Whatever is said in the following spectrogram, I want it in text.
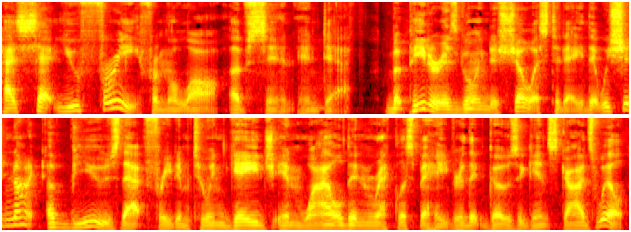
has set you free from the law of sin and death. But Peter is going to show us today that we should not abuse that freedom to engage in wild and reckless behavior that goes against God's will.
